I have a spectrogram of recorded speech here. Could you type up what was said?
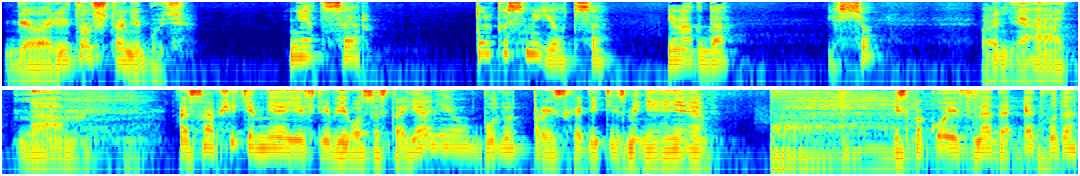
«Говорит он что-нибудь?» «Нет, сэр. Только смеется. Иногда. И все». «Понятно. Сообщите мне, если в его состоянии будут происходить изменения». Испокоив Неда Этвуда,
